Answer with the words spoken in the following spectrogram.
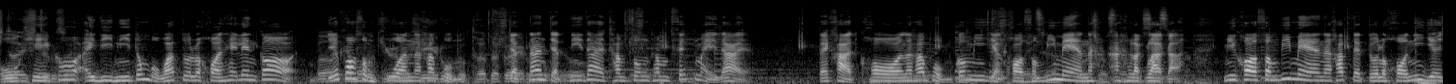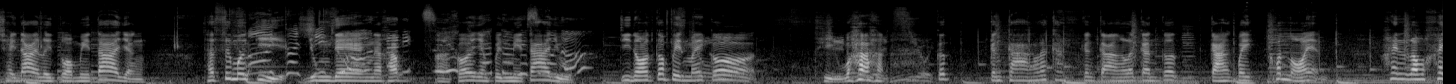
โอเคก็ไอดีนี้ต้องบอกว่าตัวละครให้เล่นก็เยอะพอสมควรนะครับผม จัดนั่นจัดนี่ได้ทำทรงทำเซตใหม่ได้ แต่ขาดคอนะครับผมก็มีอย่างคอซอมบี้แมนนะอะหลักๆอะ มีคอซอมบี้แมนนะครับ แต่ตัวละครนี่เยอะใช้ได้เลยตัวเมตาอย่างทัตสึเมกิยุงแดงนะครับอะก็ยังเป็นเมตาอยู่จีนอตก็เป็นไหมก็ถือว่าก็กลางๆแล้วกันกลางๆแล้วกันก็กลางไปค่อน้อยอะให้เราให้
